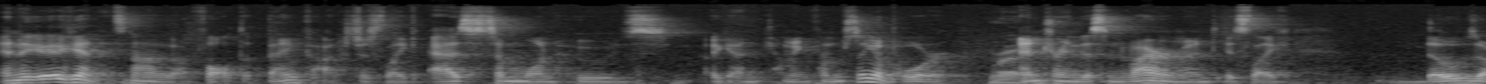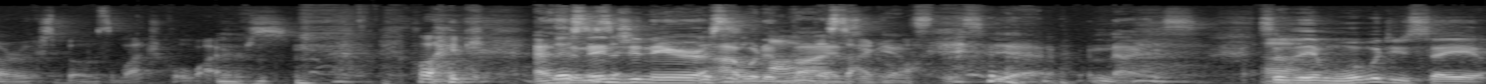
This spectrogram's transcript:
And again, it's not a fault of Bangkok. It's just like as someone who's again coming from Singapore, Right. entering this environment, it's like those are exposed electrical wires. like Mm-hmm. As this an is- engineer, this I would advise against this. Yeah, nice. So then, what would you say uh,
